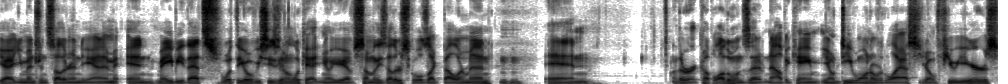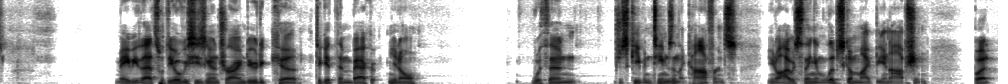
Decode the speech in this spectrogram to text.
yeah, you mentioned Southern Indiana, and- and maybe that's what the OVC is going to look at. You know, you have some of these other schools like Bellarmine, mm-hmm. and there are a couple other ones that have now became you know D1 over the last you know few years. Maybe that's what the OVC is going to try and do to to get them back, you know, within just keeping teams in the conference. You know, I was thinking Lipscomb might be an option, but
